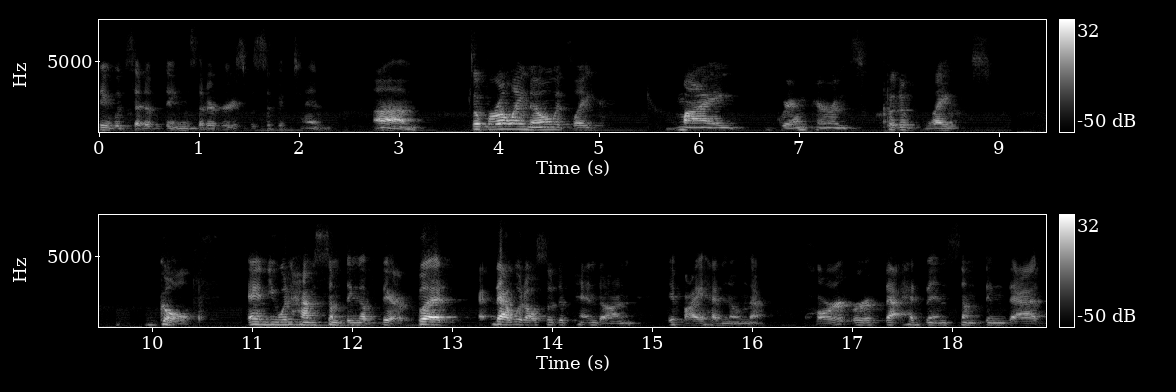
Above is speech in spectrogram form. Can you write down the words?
they would set up things that are very specific to him. Um, so, for all I know, it's like my grandparents could have liked golf and you would have something up there. But that would also depend on if I had known that part or if that had been something that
